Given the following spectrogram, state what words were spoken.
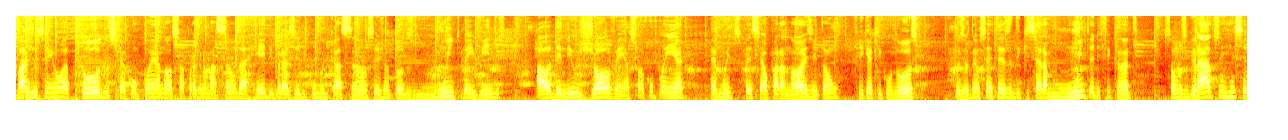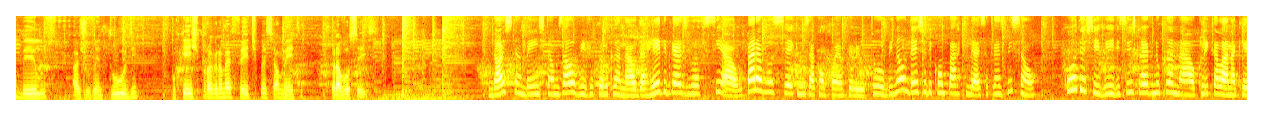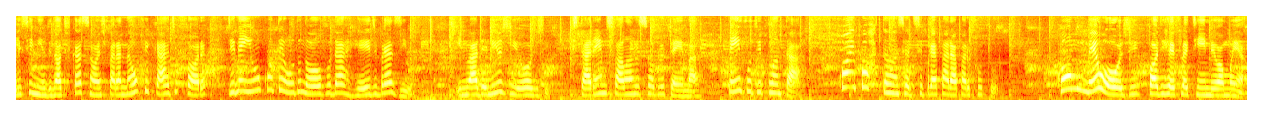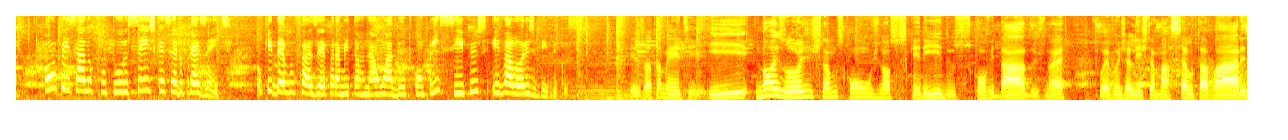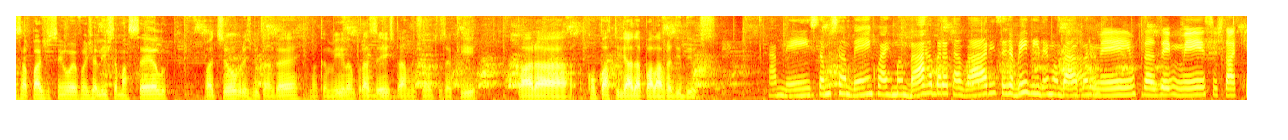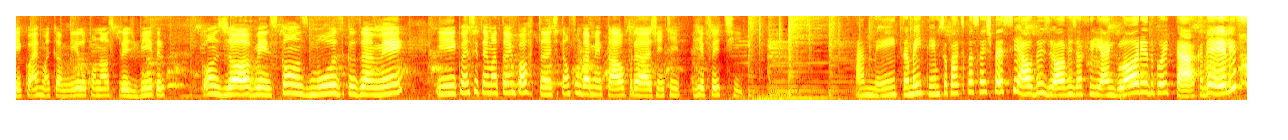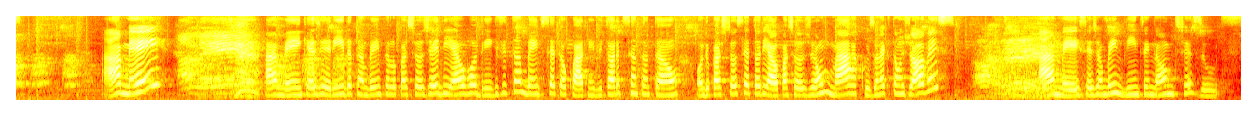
Paz do Senhor a todos que acompanham a nossa programação da Rede Brasil de Comunicação. Sejam todos muito bem-vindos ao Adenil Jovem. A sua companhia é muito especial para nós, então fique aqui conosco, pois eu tenho certeza de que será muito edificante. Somos gratos em recebê-los, a juventude, porque este programa é feito especialmente para vocês. Nós também estamos ao vivo pelo canal da Rede Brasil Oficial. Para você que nos acompanha pelo YouTube, não deixe de compartilhar essa transmissão. Curta este vídeo, se inscreve no canal, clica lá naquele sininho de notificações para não ficar de fora de nenhum conteúdo novo da Rede Brasil. E no AD News de hoje estaremos falando sobre o tema Tempo de Plantar. Qual a importância de se preparar para o futuro? Como o meu hoje pode refletir em meu amanhã? Como pensar no futuro sem esquecer do presente? O que devo fazer para me tornar um adulto com princípios e valores bíblicos? Exatamente. E nós hoje estamos com os nossos queridos convidados, né? O evangelista Marcelo Tavares, a paz do Senhor, evangelista Marcelo. Pai do Senhor, presbítero André, irmã Camila, um prazer estarmos juntos aqui para compartilhar da palavra de Deus. Amém. Estamos também com a irmã Bárbara Tavares. Seja bem-vinda, irmã Bárbara. Amém. Um prazer imenso estar aqui com a irmã Camila, com o nosso presbítero, com os jovens, com os músicos. Amém. E com esse tema tão importante, tão fundamental para a gente refletir. Amém. Também temos a participação especial dos jovens da filial em Glória do Goitá. Cadê eles? Amém? Amém. Amém, que é gerida também pelo pastor Gediel Rodrigues e também do setor 4 em Vitória de Santo Antão, onde o pastor setorial, o pastor João Marcos. Onde é que estão os jovens? Amém. Amém. Sejam bem-vindos em nome de Jesus.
